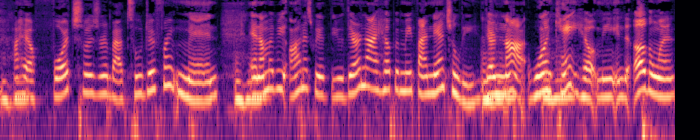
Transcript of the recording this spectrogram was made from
Mm-hmm. I have four children by two different men, and I'm gonna be honest with you. They're not helping me financially. They're Mm-hmm. not. One can't help me, and the other one.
